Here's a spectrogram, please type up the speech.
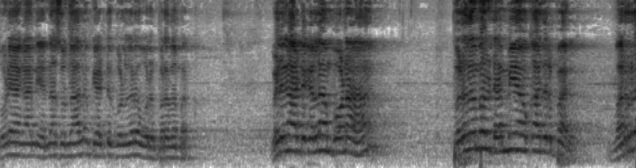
சோனியா காந்தி என்ன சொன்னாலும் கேட்டுக்கொள்கிற ஒரு பிரதமர். வெளிநாட்டுக்கெல்லாம் போனா பிரதமர் டம்மியா உட்கார்ந்துருப்பாரு. வர்ற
